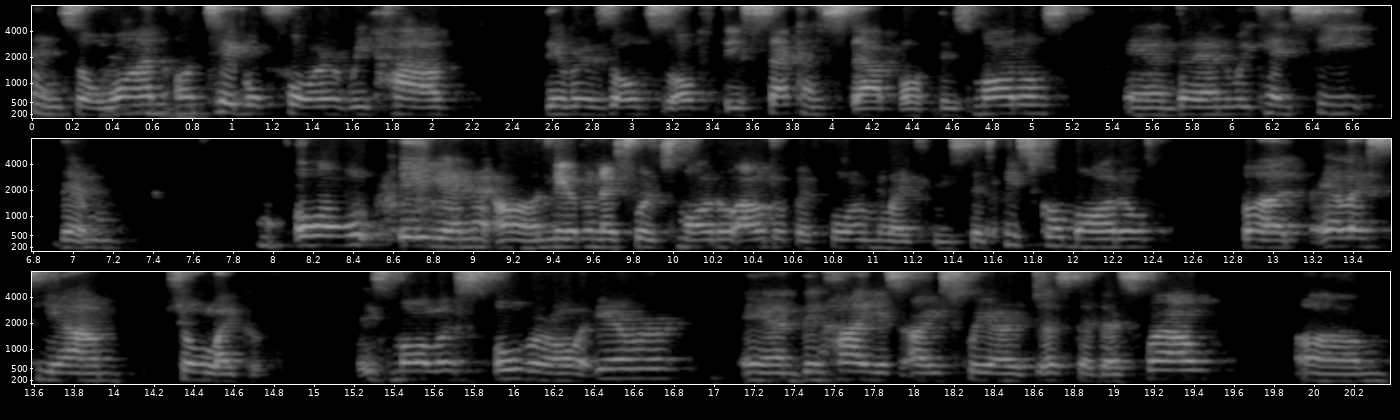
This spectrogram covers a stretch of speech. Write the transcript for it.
and so on. On table four, we have the results of the second step of these models. And then we can see them all AN uh, neural networks model outperform like the statistical model, but LSTM show like the smallest overall error and the highest R square adjusted as well. Um,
